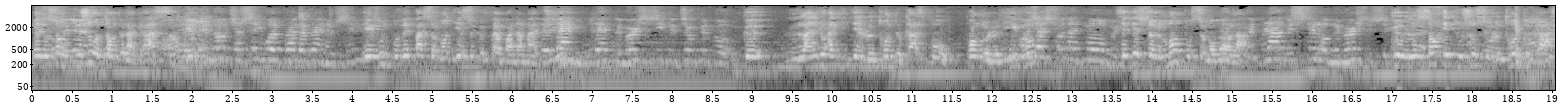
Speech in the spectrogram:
Mais nous sommes toujours au temps de la grâce. Said. Et vous ne pouvez pas seulement dire ce que frère Branham a dit, que l'agneau a quitté le trône de grâce pour prendre le livre. C'était seulement pour ce moment-là. Que le sang est toujours sur le trône de grâce.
